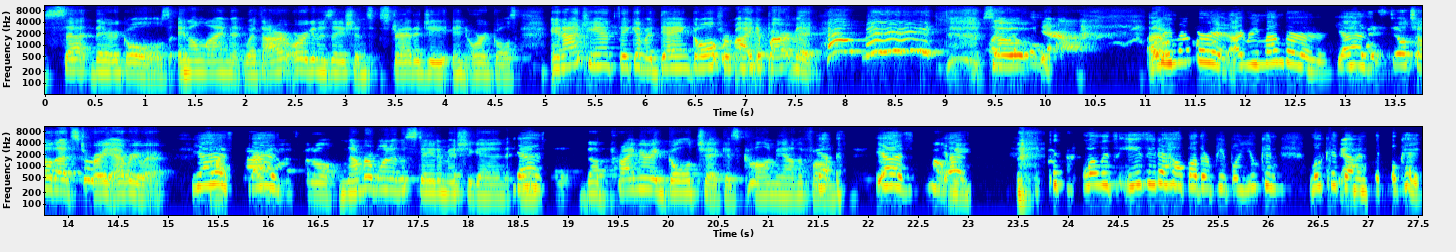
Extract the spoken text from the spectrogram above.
set their goals in alignment with our organization's strategy and org goals. And I can't think of a dang goal for my department. Help me. So, yeah, I remember it. I remember. Yes. I still tell that story everywhere. Yes. Yes. Hospital, number one in the state of Michigan. Yes. And the primary goal chick is calling me on the phone. Yes. Help Yes. Well, it's easy to help other people. You can look at them and say, okay,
